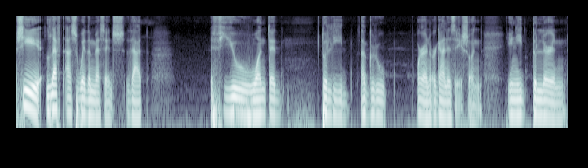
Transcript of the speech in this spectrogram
she left us with a message that if you wanted to lead a group or an organization, you need to learn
